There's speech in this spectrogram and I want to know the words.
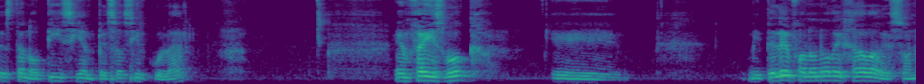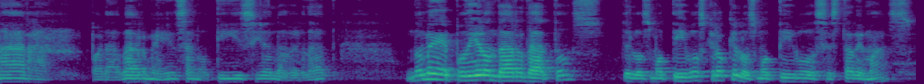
esta noticia empezó a circular en Facebook. Eh, mi teléfono no dejaba de sonar para darme esa noticia, la verdad. No me pudieron dar datos, de los motivos, creo que los motivos está de más.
